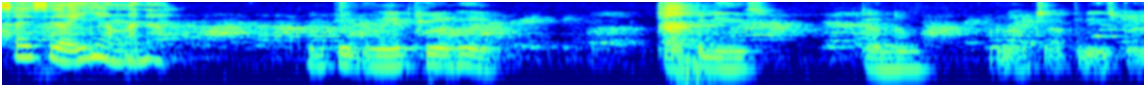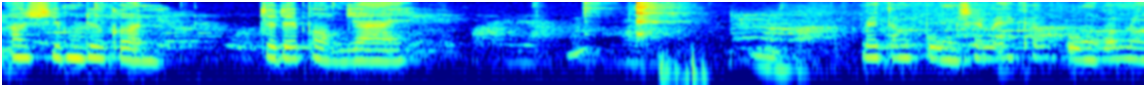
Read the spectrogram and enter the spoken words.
ใส่เสืออีกอย่างมันอะ มันเป็นอันนี้เพื่อนให้ Japanese แต่น้ำมันเอา Japanese ไปเอาชิมดูก่อน จะได้บอกยาย อืม ไม่ต้องปรุงใช่ไหมเครื่องปรุงก็มี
